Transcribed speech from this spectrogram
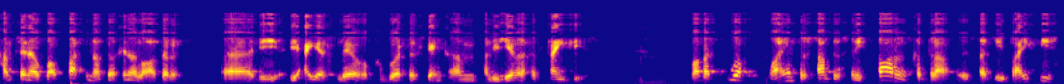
gaan sy nou op haar pad en dan sal sy nou later uh, die die eiers lê op geboorte skenk aan aan die lewende kleintjies. Maar wat ook baie interessant is van die paringsgedrag is dat die wyfies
